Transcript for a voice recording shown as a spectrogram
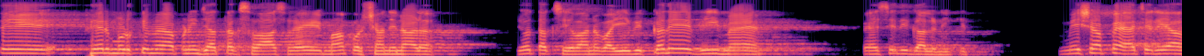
ਤੇ ਫਿਰ ਮੁੜ ਕੇ ਮੈਂ ਆਪਣੀ ਜਦ ਤੱਕ ਸਵਾਸ ਰਹੇ ਮਹਾਂਪੁਰਸ਼ਾਂ ਦੇ ਨਾਲ, ਜੋ ਤੱਕ ਸੇਵਾ ਨਿਭਾਈ, ਵੀ ਕਦੇ ਵੀ ਮੈਂ ਪੈਸੇ ਦੀ ਗੱਲ ਨਹੀਂ ਕੀਤੀ। ਹਮੇਸ਼ਾ ਭੈ ਚ ਰਿਹਾ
